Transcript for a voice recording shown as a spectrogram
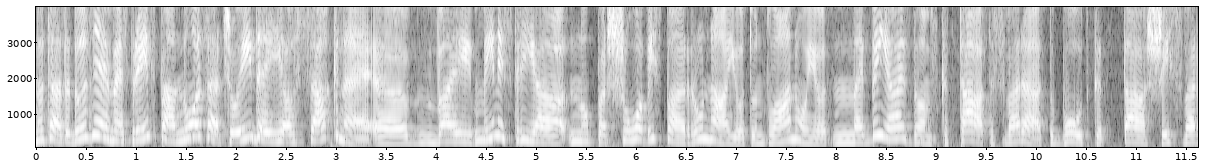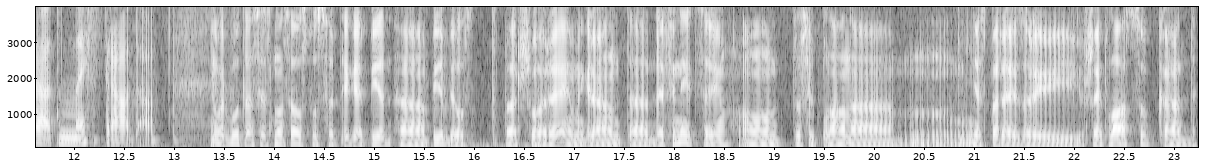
Nu, tā tad uzņēmējs principā nocērt šo ideju jau saknē. Eh, vai ministrijā nu, par šo vispār runājot un plānojot, nebija aizdoms, ka tā tas varētu būt, ka tā šis varētu nestrādāt? Nu, varbūt tās es no savas puses varu tikai pie, piebilst par šo reemigranta definīciju. Tas ir plānā, mm, ja es pareizi arī šeit lasu, kad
